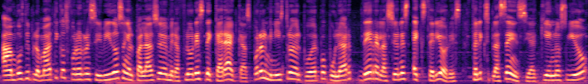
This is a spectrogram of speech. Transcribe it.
Ambos diplomáticos fueron recibidos en el Palacio de Miraflores de Caracas por el ministro del Poder Popular de Relaciones Exteriores, Félix Plasencia, quien nos guió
